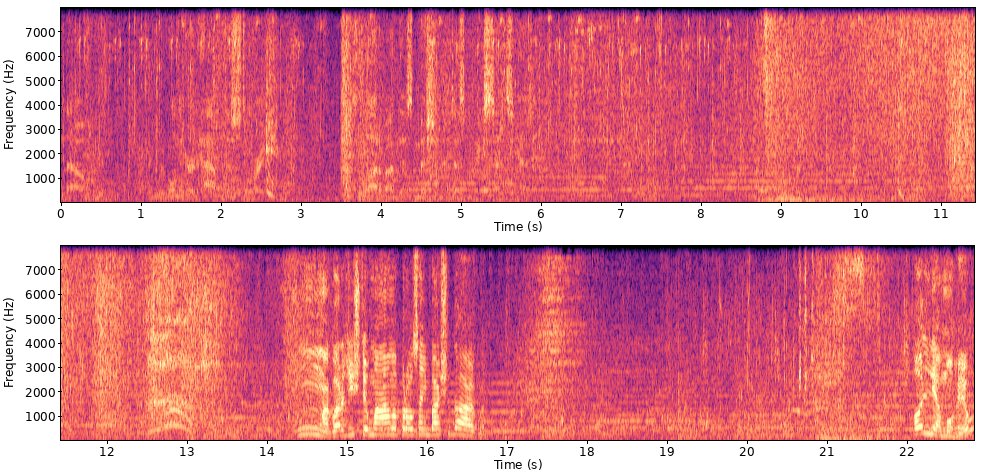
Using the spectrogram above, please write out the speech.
No. I think we've only heard half the story. There's a lot about this mission that doesn't make sense yet. Hum, agora a gente tem uma arma pra usar embaixo d'água. Olha, morreu?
